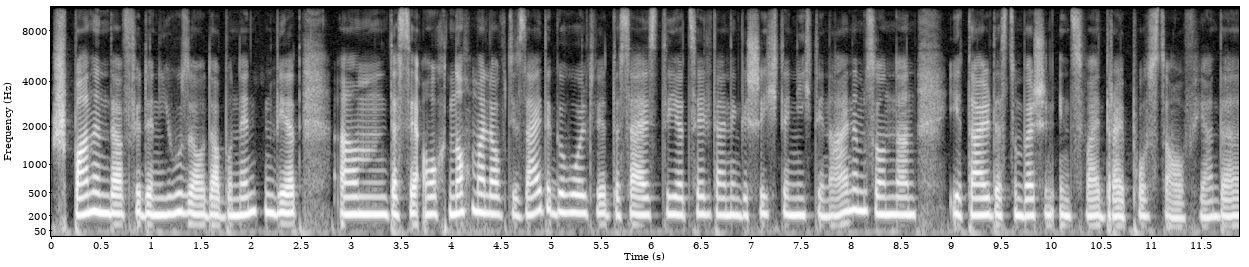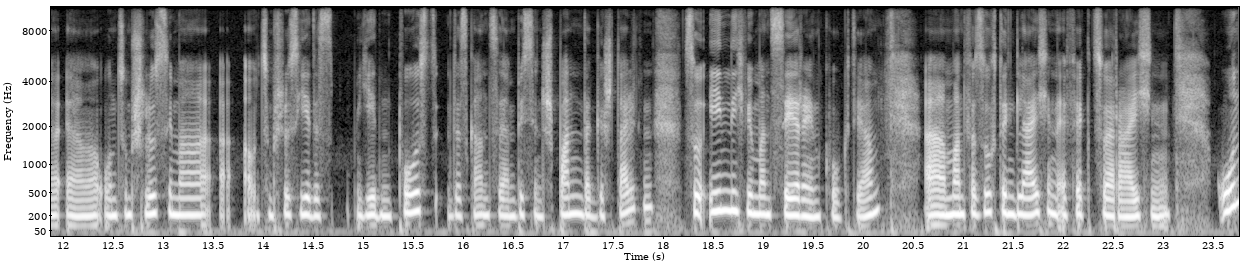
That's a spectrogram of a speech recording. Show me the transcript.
spannender für den User oder Abonnenten wird, ähm, dass er auch nochmal auf die Seite geholt wird. Das heißt, ihr erzählt eine Geschichte nicht in einem, sondern ihr teilt das zum Beispiel in zwei, drei Posts auf. Ja? Da, äh, und zum Schluss immer, äh, zum Schluss jedes jeden Post das Ganze ein bisschen spannender gestalten, so ähnlich wie man Serien guckt. Ja? Äh, man versucht den gleichen Effekt zu erreichen. Und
